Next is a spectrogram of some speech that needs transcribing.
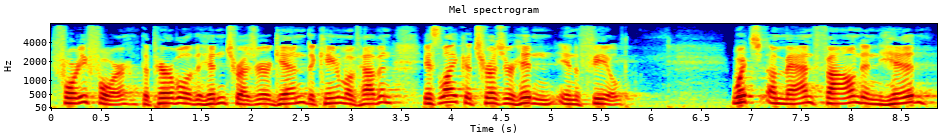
44, the parable of the hidden treasure, again, the kingdom of heaven is like a treasure hidden in a field, which a man found and hid.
